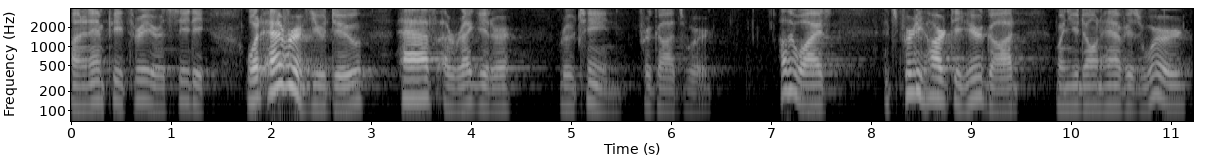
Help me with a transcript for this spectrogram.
on an MP3 or a CD. Whatever you do, have a regular routine for God's Word. Otherwise, it's pretty hard to hear God when you don't have His Word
